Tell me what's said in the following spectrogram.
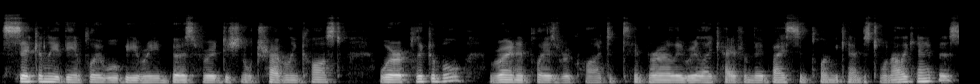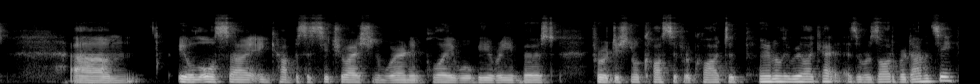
Secondly, the employee will be reimbursed for additional travelling cost where applicable, where an employee is required to temporarily relocate from their base employment campus to another campus. Um, it will also encompass a situation where an employee will be reimbursed for additional costs if required to permanently relocate as a result of redundancy.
